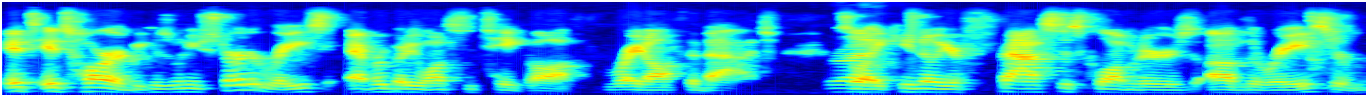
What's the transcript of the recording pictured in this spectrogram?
it's it's hard because when you start a race, everybody wants to take off right off the bat. Right. So like you know your fastest kilometers of the race are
